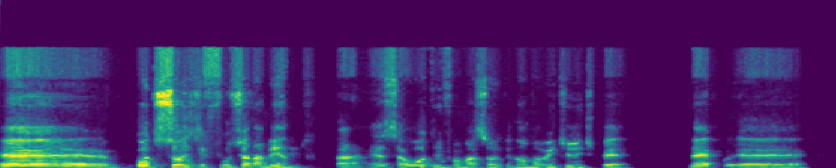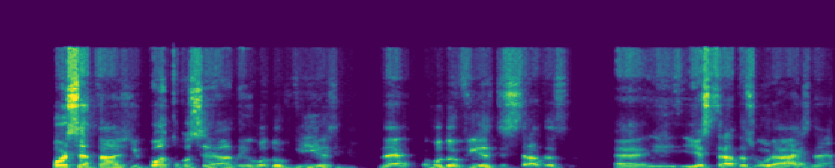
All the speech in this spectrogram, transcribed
É, condições de funcionamento, tá? Essa é outra informação que normalmente a gente pede, né? É, porcentagem de quanto você anda em rodovias, né? Rodovias de estradas é, e, e, estradas rurais, né?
